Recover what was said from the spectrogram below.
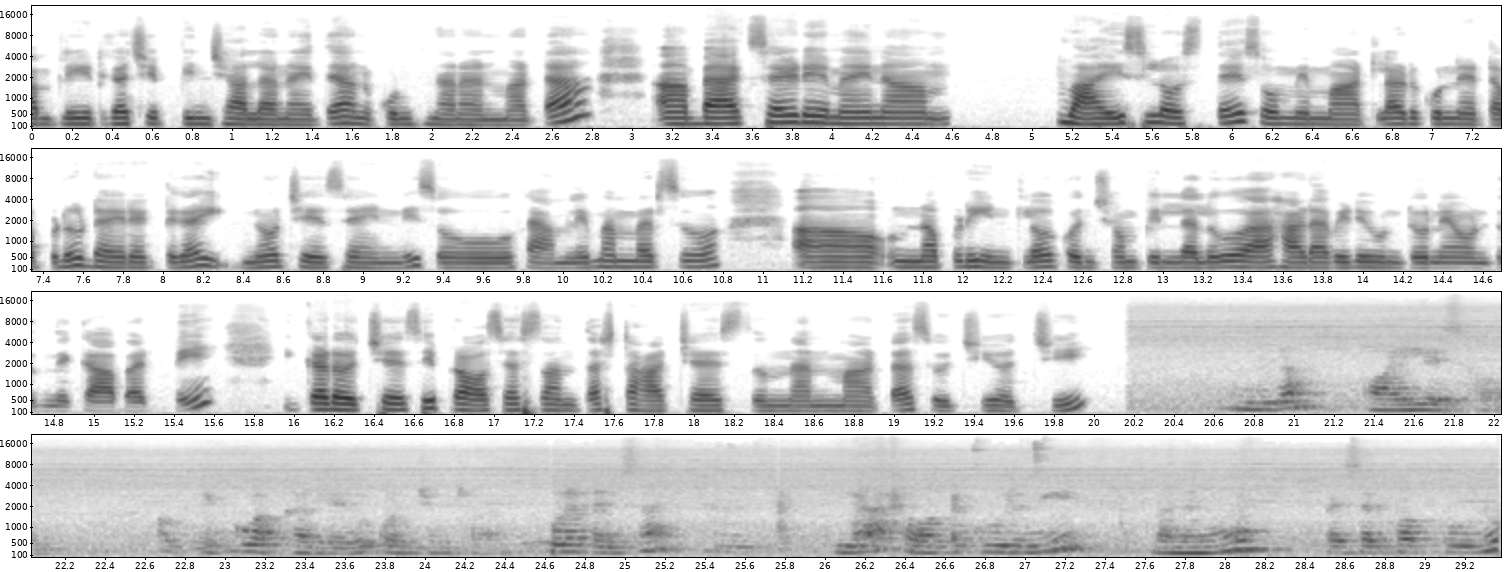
కంప్లీట్గా చెప్పించాలని అయితే అనుకుంటున్నాను అనమాట బ్యాక్ సైడ్ ఏమైనా వాయిస్లో వస్తే సో మేము మాట్లాడుకునేటప్పుడు డైరెక్ట్గా ఇగ్నోర్ చేసేయండి. సో ఫ్యామిలీ మెంబర్స్ ఉన్నప్పుడు ఇంట్లో కొంచెం పిల్లలు హడావిడి ఉంటూనే ఉంటుంది కాబట్టి ఇక్కడ వచ్చేసి ప్రాసెస్ అంతా స్టార్ట్ చేస్తుంది అనమాట శుచి వచ్చి. ముందుగా ఆయిల్ వేసుకోవాలి. ఎక్కువ అక్కర్లేదు కొంచెం చాలు. కూర తెలుసా? ఇలా తోటకూరని మనము పెసరపప్పును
